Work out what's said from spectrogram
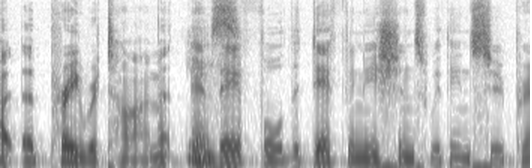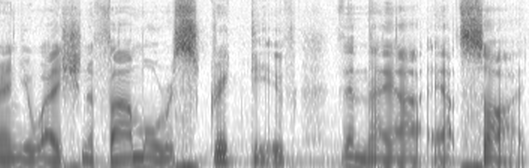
uh, pre-retirement, yes. and therefore the definitions within superannuation are far more restrictive than they are outside.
